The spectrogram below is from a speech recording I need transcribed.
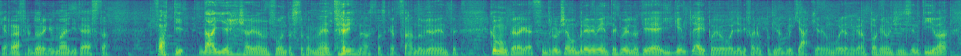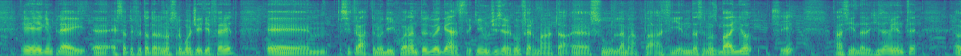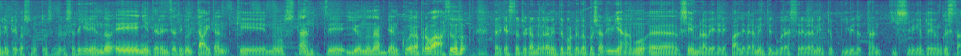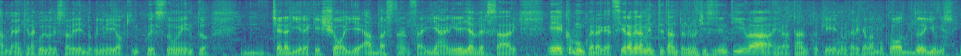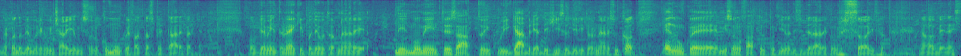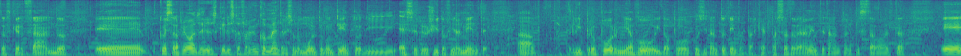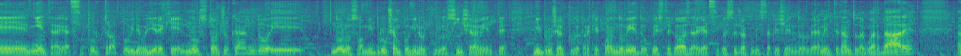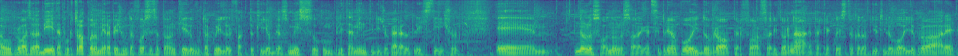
che raffreddore, che mal di testa. Infatti, dai, ci arriviamo in fondo a sto commentary. No, sto scherzando, ovviamente. Comunque, ragazzi, introduciamo brevemente quello che è il gameplay. Poi ho voglia di fare un pochino due chiacchiere con voi, dato che era un po' che non ci si sentiva. E il gameplay eh, è stato effettuato dal nostro buon JTF Red. Eh, si trattano di 42 gunstreak in uccisione confermata eh, sulla mappa Azienda, se non sbaglio. Sì, Azienda decisamente ho il gameplay qua sotto se ve lo state chiedendo. E niente realizzate col Titan che nonostante io non abbia ancora provato perché sto giocando veramente poco e dopo ci arriviamo eh, sembra avere le palle veramente dure essere veramente OP vedo tantissimi gameplay con quest'arma e anche da quello che sto vedendo con i miei occhi in questo momento c'è da dire che scioglie abbastanza gli ani degli avversari. E comunque ragazzi era veramente tanto che non ci si sentiva era tanto che non caricavamo COD io mi, da quando abbiamo ricominciato io mi sono comunque fatto aspettare perché ovviamente non è che potevo tornare nel momento esatto in cui Gabri ha deciso di ritornare su COD. E dunque mi sono fatto un pochino desiderare come al solito. No vabbè dai sto scherzando. E questa è la prima volta che riesco a farvi un commento. Sono molto contento di essere riuscito finalmente a ripropormi a voi dopo così tanto tempo perché è passato veramente tanto anche stavolta e niente ragazzi purtroppo vi devo dire che non sto giocando e non lo so, mi brucia un pochino il culo, sinceramente mi brucia il culo perché quando vedo queste cose, ragazzi, questo gioco mi sta piacendo veramente tanto da guardare. Avevo provato la beta, purtroppo non mi era piaciuta, forse è stato anche dovuto a quello il fatto che io abbia smesso completamente di giocare alla PlayStation. Ehm, non lo so, non lo so ragazzi, prima o poi dovrò per forza ritornare perché questo Call of Duty lo voglio provare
